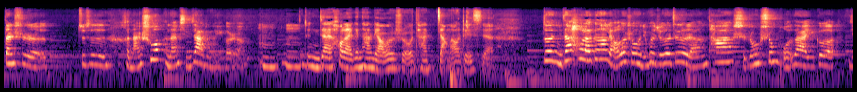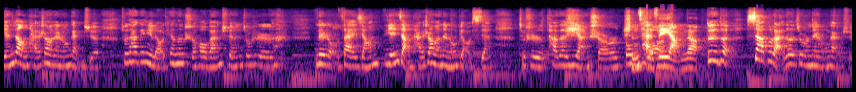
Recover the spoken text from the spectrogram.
但是就是很难说，很难评价这么一个人。嗯嗯，就你在后来跟他聊的时候，他讲到这些，对，你在后来跟他聊的时候，你会觉得这个人他始终生活在一个演讲台上的那种感觉，就他跟你聊天的时候，完全就是那种在讲演讲台上的那种表现，就是他的眼神儿、神采飞扬的。对对对，下不来的就是那种感觉，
